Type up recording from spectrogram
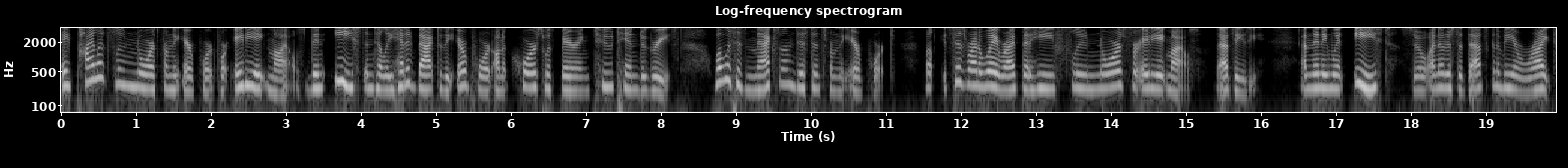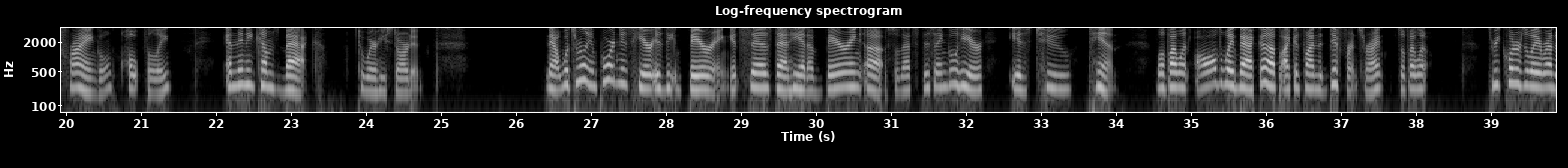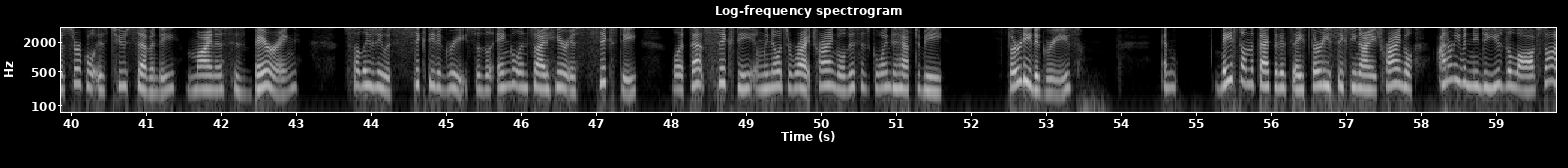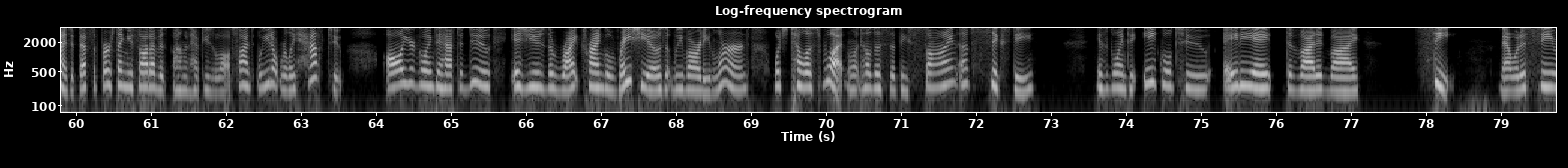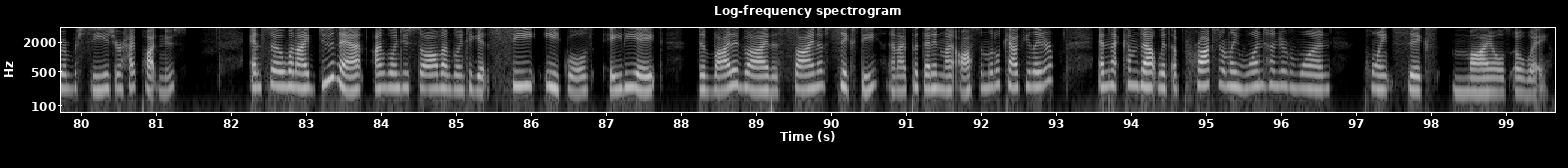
A pilot flew north from the airport for 88 miles, then east until he headed back to the airport on a course with bearing 210 degrees. What was his maximum distance from the airport? Well, it says right away, right, that he flew north for 88 miles. That's easy. And then he went east, so I noticed that that's going to be a right triangle, hopefully. And then he comes back to where he started. Now, what's really important is here is the bearing. It says that he had a bearing of, so that's this angle here, is 210. Well, if I went all the way back up, I could find the difference, right? So if I went three quarters of the way around a circle is 270 minus his bearing, so that leaves me with 60 degrees. So the angle inside here is 60. Well, if that's 60, and we know it's a right triangle, this is going to have to be 30 degrees. And based on the fact that it's a 30, 60, 90 triangle, I don't even need to use the law of sines. If that's the first thing you thought of is, oh, I'm going to have to use the law of sines, well, you don't really have to. All you're going to have to do is use the right triangle ratios that we've already learned, which tell us what? Well, it tells us that the sine of 60 is going to equal to 88 divided by c. Now, what is c? Remember, c is your hypotenuse. And so when I do that, I'm going to solve, I'm going to get C equals 88 divided by the sine of 60, and I put that in my awesome little calculator, and that comes out with approximately 101.6 miles away.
